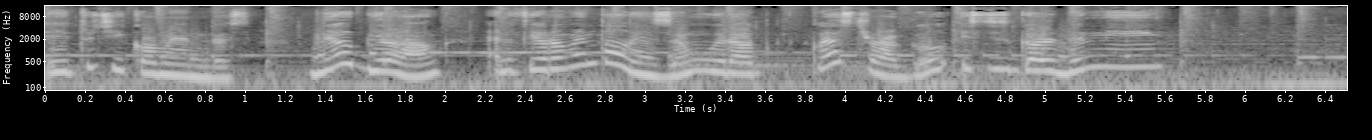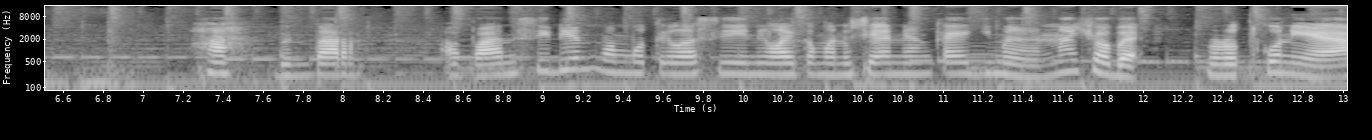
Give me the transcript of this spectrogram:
yaitu Chico Mendes. Beliau bilang, environmentalism without class struggle is just gardening. Hah, bentar. Apaan sih, Din? Memutilasi nilai kemanusiaan yang kayak gimana? Coba, menurutku nih ya,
